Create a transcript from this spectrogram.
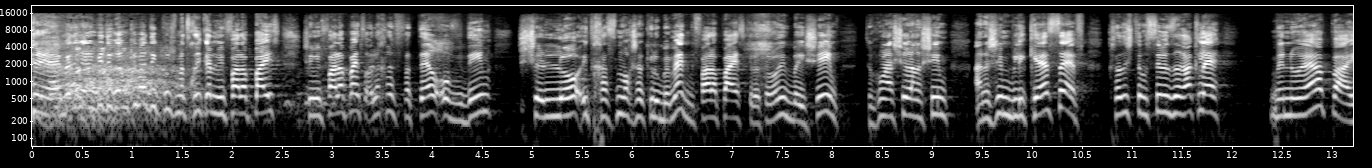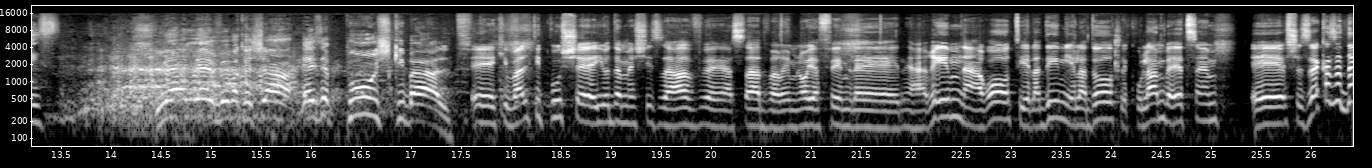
האמת שאני בדיוק גם קיבלתי פוש מצחיק על מפעל הפיס, שמפעל הפיס הולך לפטר עובדים שלא התחסנו עכשיו, כאילו באמת, מפעל הפיס, כאילו, אתם לא מתביישים? אתם יכולים להשאיר אנשים בלי כסף? חשבתי שאתם עושים את זה רק למנועי הפיס. לאה לב, בבקשה, איזה פוש קיבלת? אה, קיבלתי פוש שיהודה משי זהב אה, עשה דברים לא יפים לנערים, נערות, ילדים, ילדות, לכולם בעצם. אה, שזה כזה די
